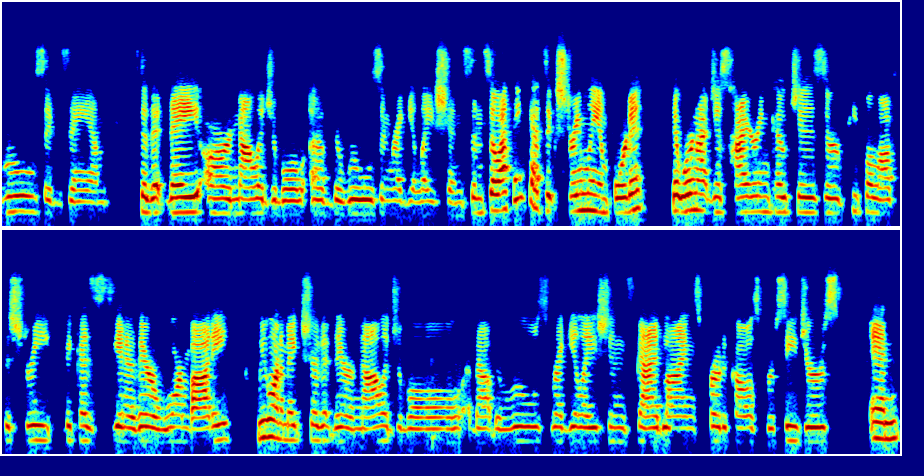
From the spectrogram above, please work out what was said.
rules exam, so that they are knowledgeable of the rules and regulations. And so I think that's extremely important that we're not just hiring coaches or people off the street because you know they're a warm body we want to make sure that they're knowledgeable about the rules regulations guidelines protocols procedures and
